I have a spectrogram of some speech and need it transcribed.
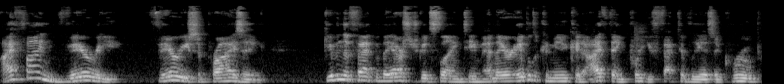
I find very very surprising, given the fact that they are such a good slaying team and they are able to communicate. I think pretty effectively as a group.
